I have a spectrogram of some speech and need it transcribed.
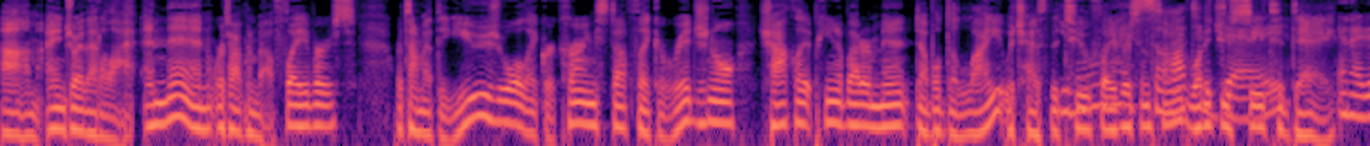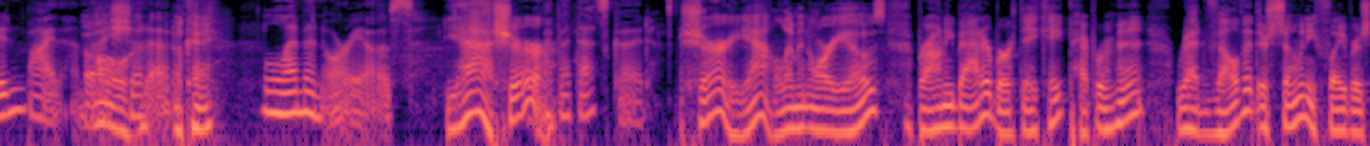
Um, I enjoy that a lot. And then we're talking about flavors. We're talking about the usual, like recurring stuff, like original chocolate, peanut butter, mint, double delight, which has the You two flavors I inside. What did you see today? And I didn't buy them, but I should have. Okay. Lemon Oreos. Yeah, sure. But that's good. Sure, yeah. Lemon Oreos, brownie batter, birthday cake, peppermint, red velvet. There's so many flavors.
